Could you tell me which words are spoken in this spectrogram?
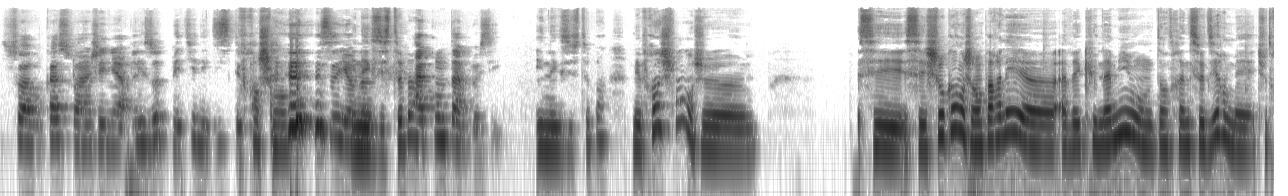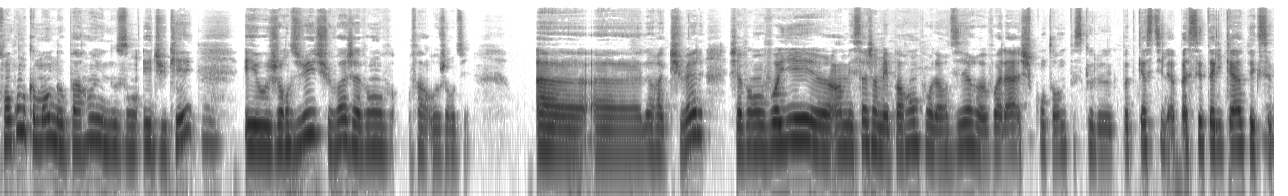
soit, avocat, soit ingénieur. Les autres métiers n'existent pas. Franchement, ils n'existent pas. À comptable aussi. Ils n'existent pas. Mais franchement, je c'est choquant. J'en parlais euh, avec une amie où on était en train de se dire mais tu te rends compte comment nos parents ils nous ont éduqués? Mm. et aujourd'hui tu vois j'avais enfin aujourd'hui à, l'heure actuelle. J'avais envoyé euh, un message à mes parents pour leur dire, euh, voilà, je suis contente parce que le podcast, il a passé tel cap, etc.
